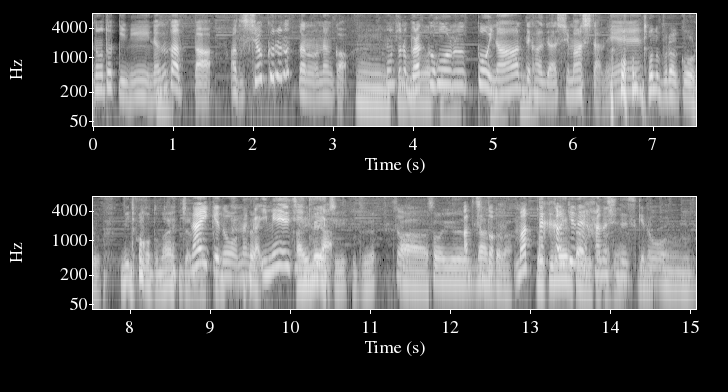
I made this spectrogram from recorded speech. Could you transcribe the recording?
の時に長かった、あと白黒だったのはなんかうん本当のブラックホールっぽいなーって感じはしました本ね。当のブラックホール見たことないんじゃない？ないけどなんかイメーあイメージ図？がジ図そう。ああそういうなんあとちょっと全く関係ない話ですけど、うんうん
